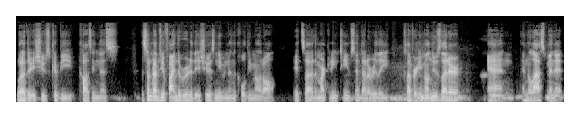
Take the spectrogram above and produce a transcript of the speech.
What other issues could be causing this? Sometimes you'll find the root of the issue isn't even in the cold email at all. It's uh, the marketing team sent out a really clever email newsletter, and in the last minute,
